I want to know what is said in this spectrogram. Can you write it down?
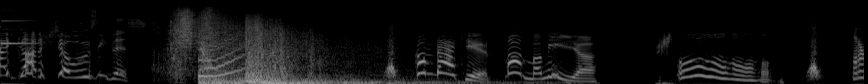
I got to show Uzi this. Come back here, Mamma Mia. Oh. oh.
